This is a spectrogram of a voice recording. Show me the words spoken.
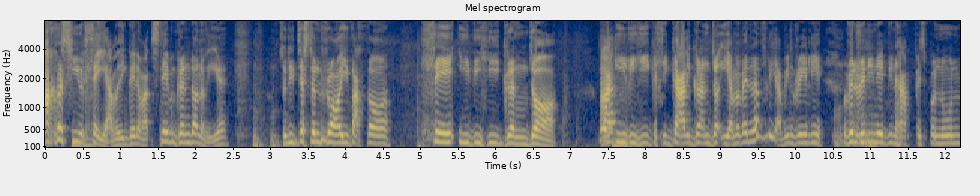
achos hi'r yw'r mm. lleia, mae hi'n gweud yma, sneb yn gryndo na fi. So di just yn rhoi fath o lle iddi hi gryndo. Yeah. A iddi hi gallu gael ei gryndo i. A mae fe'n lyflu, a fi'n really, mae fe'n really mm. neud fi'n hapus bod nhw'n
